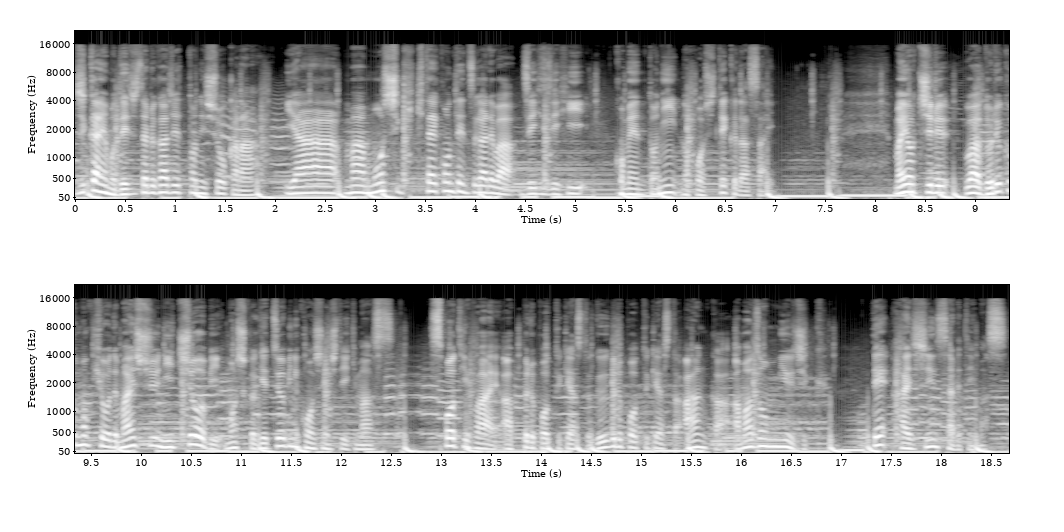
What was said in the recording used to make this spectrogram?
次回もデジタルガジェットにしようかな。いやーまあもし聞きたいコンテンツがあればぜひぜひコメントに残してください。マヨチルは努力目標で毎週日曜日もしくは月曜日に更新していきます。Spotify、Apple Podcast、Google Podcast、Anchor、Amazon Music で配信されています。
